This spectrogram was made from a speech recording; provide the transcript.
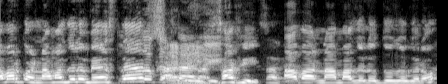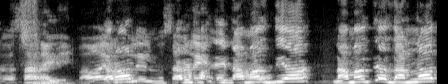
আবার কর নামাজ হলো ব্যস্তের সাফি। আবার নামাজ হলো দুযোগেরও কারণ। এই নামাজ দিয়া নামাজ দিয়া জান্নাত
